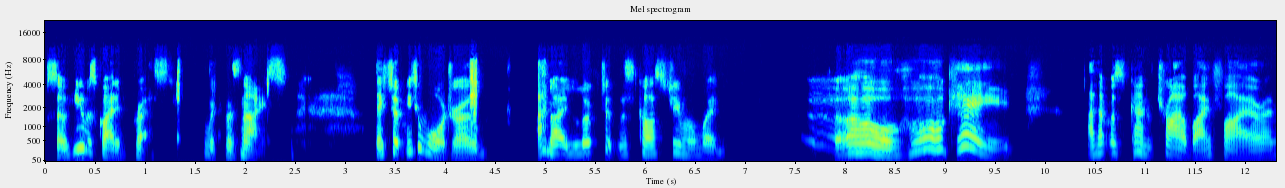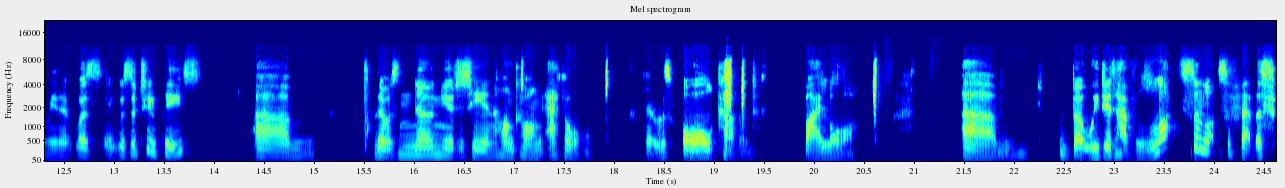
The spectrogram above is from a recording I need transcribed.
So he was quite impressed, which was nice. They took me to wardrobe, and I looked at this costume and went, "Oh, okay." And that was kind of trial by fire. I mean, it was it was a two piece. Um, there was no nudity in Hong Kong at all. It was all covered by law. Um, but we did have lots and lots of feathers.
